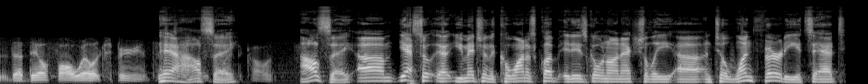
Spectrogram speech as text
the Dale Folwell experience. Yeah, I'll say. Like I'll say. Um, yeah, so uh, you mentioned the Kiwanis Club. It is going on actually uh, until 1.30. It's at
